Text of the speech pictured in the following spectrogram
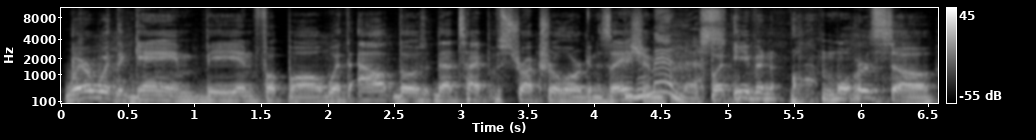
where would the game be in football without those that type of structural organization? madness. But even more so,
